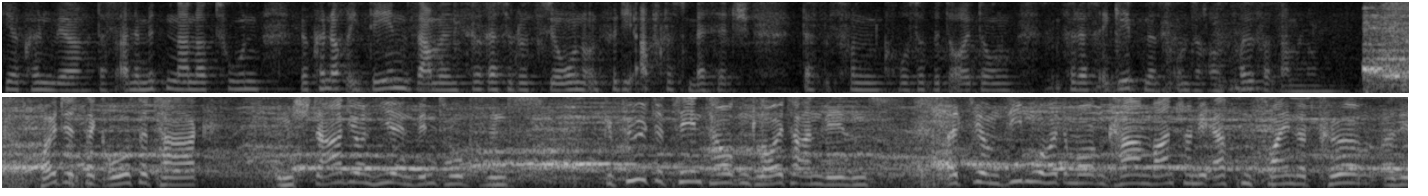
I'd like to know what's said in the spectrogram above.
Hier können wir das alle miteinander tun. Wir können auch Ideen sammeln für Resolutionen und für die Abschlussmessage. Das ist von großer Bedeutung für das Ergebnis unserer Vollversammlung. Heute ist der große Tag. Im Stadion hier in Windhoek sind gefühlte 10.000 Leute anwesend. Als wir um 7 Uhr heute Morgen kamen, waren schon die ersten 200, Chör, also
